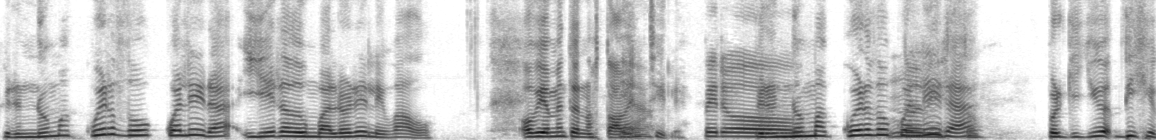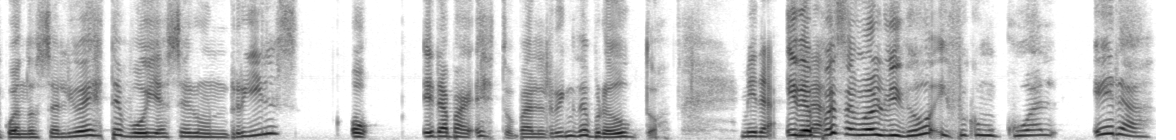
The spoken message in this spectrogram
pero no me acuerdo cuál era y era de un valor elevado. Obviamente no estaba en Chile, Pero, pero no me acuerdo no cuál era, visto. porque yo dije, cuando salió este voy a hacer un Reels, o era para esto, para el ring de productos. Mira, Y la- después se me olvidó y fue como, ¿cuál era?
